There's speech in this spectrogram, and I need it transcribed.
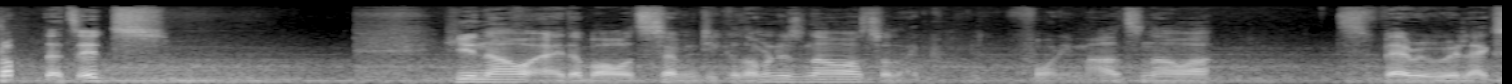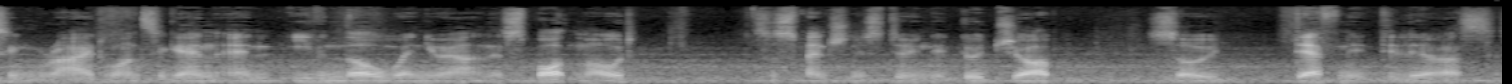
Plop, that's it. Here now at about 70 kilometers an hour, so like 40 miles an hour. It's very relaxing ride once again, and even though when you are in a sport mode, suspension is doing a good job, so it definitely delivers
